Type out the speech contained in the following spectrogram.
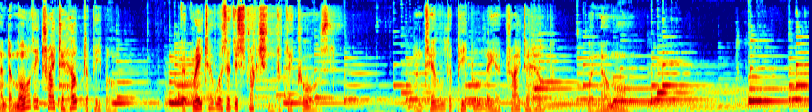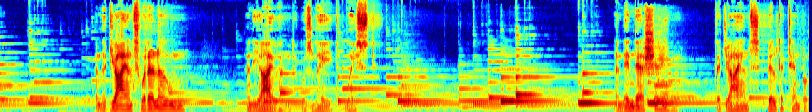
And the more they tried to help the people, the greater was the destruction that they caused, until the people they had tried to help were no more. And the giants were alone, and the island was laid waste. And in their shame, the giants built a temple.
